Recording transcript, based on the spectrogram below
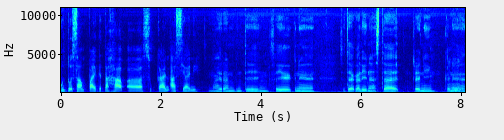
untuk sampai ke tahap uh, sukan Asia ni Kemahiran penting. Saya kena setiap kali nak start training kena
